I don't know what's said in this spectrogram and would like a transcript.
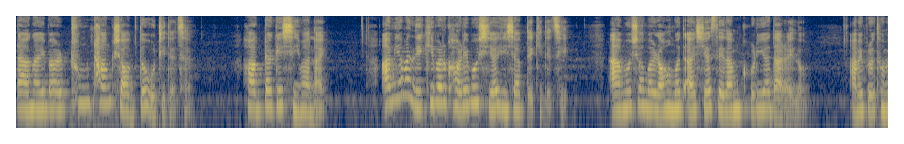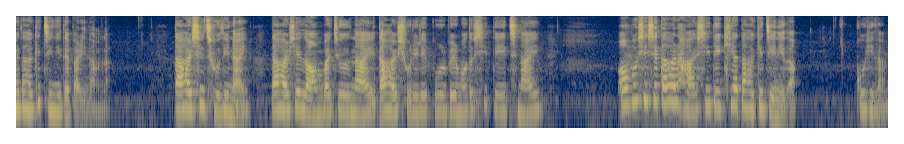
টাঙাইবার ঠুংঠাং শব্দ উঠিতেছে। হাঁকডাকে সীমা নাই। আমি আমার লিখিবার ঘরে বসিয়া হিসাব দেখিতেছি। এমন সময় রহমত আসিয়া সেলাম করিয়া দাঁড়াইল। আমি প্রথমে তাহাকে চিনিতে পারিলাম না। তাহার সে ঝুলি নাই, তাহার সে লম্বা চুল নাই, তাহার শরীরে পূর্বের মতো সে তেজ নাই। অবশেষে তাহার হাসি দেখিয়া তাহাকে চিনিলাম। কহিলাম,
